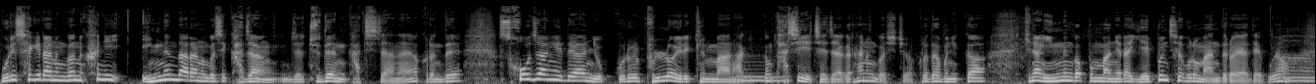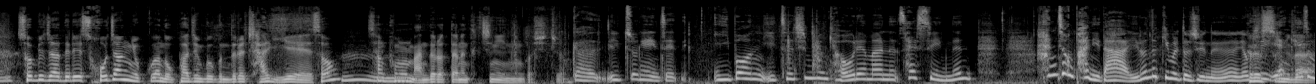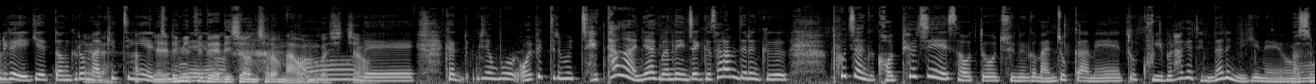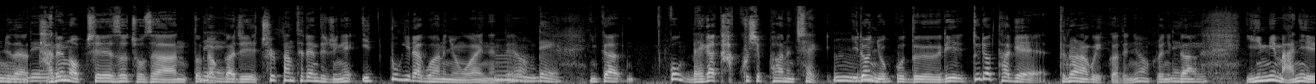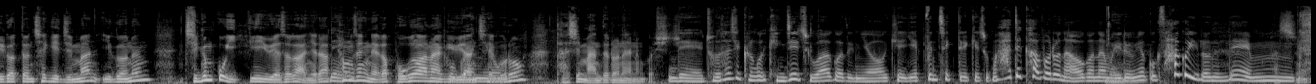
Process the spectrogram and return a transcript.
우리 책이라는 건 흔히 읽는다라는 것이 가장 이제 주된 가치잖아요. 그런데 소장에 대한 욕구를 불러일으킬 만하게끔 음. 다시 제작을 하는 것이죠. 그러다 보니까 그냥 읽는 것뿐만 아니라 예쁜 책으로 만들어야 되고요. 아. 소비자들이 소장 욕구가 높아진 부분들을 잘 이해해서 음. 상품을 만들었다는 특징이 있는 것이죠. 그러니까 일종의 이제 이번 2016 겨울에만 살 수 있는 한정판이다 이런 느낌을 또 주는 역시 그렇습니다. 계속 우리가 얘기했던 그런 예, 마케팅의 하- 예, 일종이네요. limited edition처럼 나오는 어, 것이죠. 네. 그러니까 그냥 뭐 얼핏 들으면 재탕 아니야? 그런데 이제 그 사람들은 그 포장, 그 겉표지에서 또 주는 그 만족감에 또 구입을 하게 된다는 얘기네요. 맞습니다. 네. 다른 업체에서 조사한 또몇 네. 가지 출판 트렌드 중에 잇북이라고 하는 용어가 있는데요. 음, 네. 그러니까 꼭 내가 갖고 싶어 하는 책 음. 이런 욕구들이 뚜렷하게 드러나고 있거든요. 그러니까 네. 이미 많이 읽었던 책이지만 이거는 지금 꼭 읽기 위해서가 아니라 네. 평생 내가 보관하기 위한 보관용. 책으로 다시 만들어내는 것이죠. 네, 저 사실 그런 거 굉장히 좋아하거든요. 이렇게 예쁜 책들 이렇게 조금 하드카버로 나오거나 뭐 이러면 꼭 사고 이러는데, 음. 네. 맞습니다.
